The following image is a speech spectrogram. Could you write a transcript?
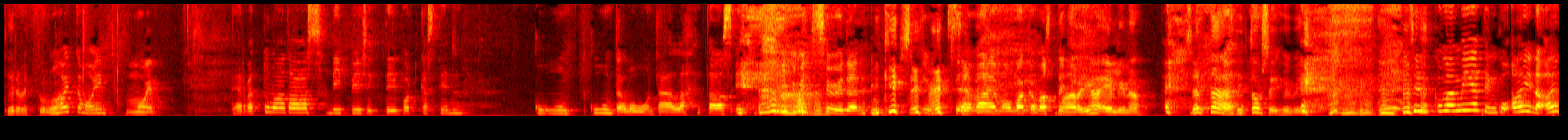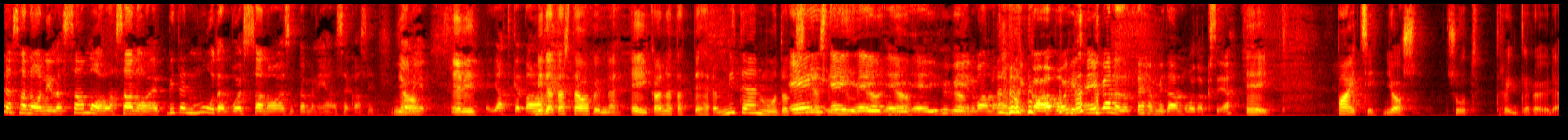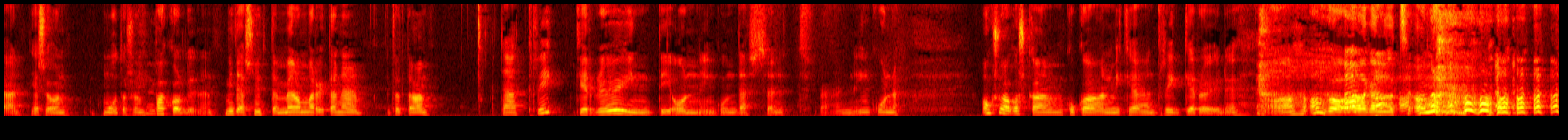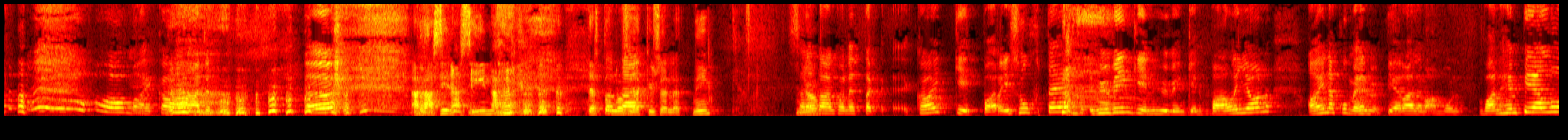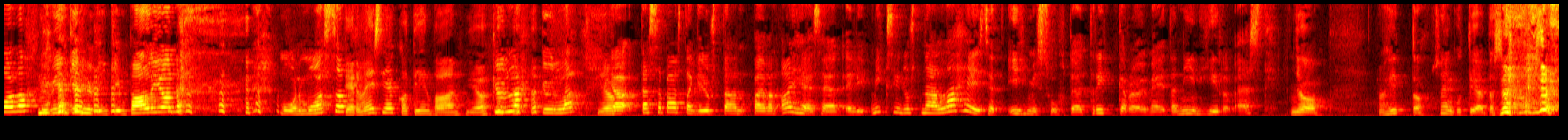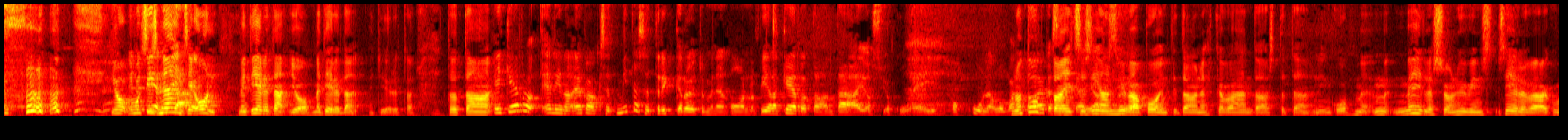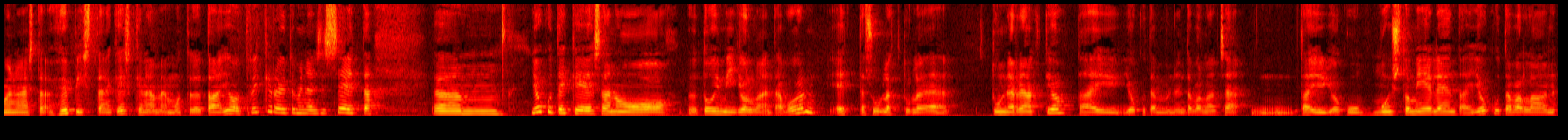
Tervetuloa. Moikka moi! Moi. Tervetuloa taas Vippy podcastin kuun, kuunteluun täällä taas ihmisyyden kysymyksiä vähemmän vakavasti. Maria Elina, se lähti tosi hyvin. siis kun mä mietin, kun aina, aina sanoo niillä samoilla sanoilla, että miten muuten voisi sanoa, ja sitten meni ihan sekaisin. No Joo, niin, eli jatketaan. mitä tästä opimme? Ei kannata tehdä mitään muutoksia. Ei, ei, ei, ei, ei, ei, hyvin Joo. vanhoihin kaavoihin. ei kannata tehdä mitään muutoksia. Ei, paitsi jos sut triggeröidään ja se on muutos on pakollinen. Mitäs nyt? Meillä on Mari tänään tota, tämä triggeröinti on niin kuin tässä nyt vähän niin kuin... Onko sua koskaan kukaan mikään triggeröinyt? Onko alkanut? On... oh my god. Älä sinä siinä. Tästä tuollaisia tota, kyselet, niin? Sanotaanko, että kaikki parisuhteet hyvinkin, hyvinkin paljon aina kun menen vierailemaan mun vanhempien luona, hyvinkin hyvinkin paljon, muun muassa. Terveisiä kotiin vaan. Joo. Kyllä, kyllä. Joo. Ja tässä päästäänkin just tämän päivän aiheeseen, eli miksi just nämä läheiset ihmissuhteet triggeröi meitä niin hirveästi. Joo. No hitto, sen kun tietäisi. joo, mutta siis näin se on. Me tiedetään, joo, me tiedetään, me tiedetään. Tota... Ei kerro Elina ekaksi, että mitä se triggeröityminen on. Vielä kerrotaan tämä, jos joku ei ole kuunnellut No totta, itse asiassa ihan hyvä pointti. Tämä on ehkä vähän taas tätä, niin kuin, me, me, meille se on hyvin selvää, kun me näistä höpistään keskenämme, mutta tota, joo, triggeröityminen siis se, että äm, joku tekee, sanoo, toimii jollain tavoin, että sulle tulee tunnereaktio tai joku tämmöinen tavallaan, tai joku muisto mieleen tai joku tavallaan,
